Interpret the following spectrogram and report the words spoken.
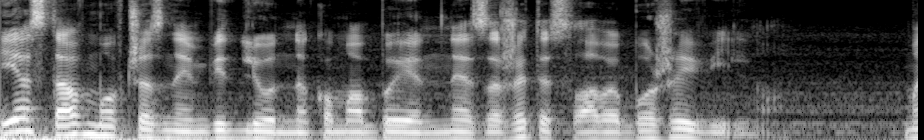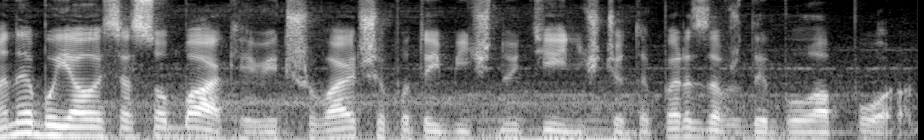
Я став мовчазним відлюдником, аби не зажити слави божевільно. Мене боялися собаки, відчуваючи потойбічну тінь, що тепер завжди була поруч.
